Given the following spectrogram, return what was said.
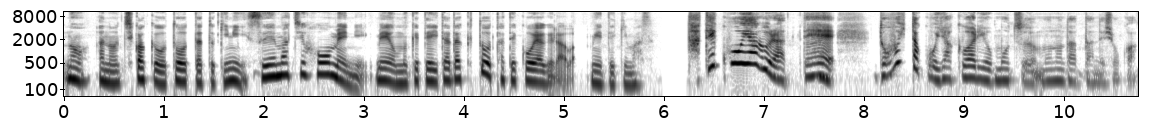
のあの近くを通った時に末町方面に目を向けていただくと立子櫓は見えてきます。立子櫓ってどういったこう役割を持つものだったんでしょうか？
